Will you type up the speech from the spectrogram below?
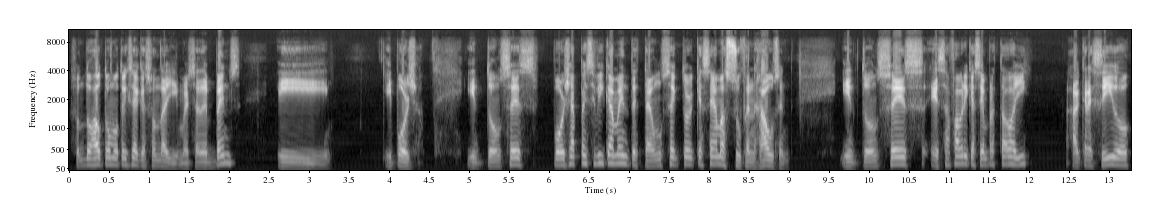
son dos automotrices que son de allí, Mercedes-Benz y, y Porsche. Y entonces, Porsche específicamente está en un sector que se llama Zuffenhausen. Y entonces, esa fábrica siempre ha estado allí, ha crecido,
